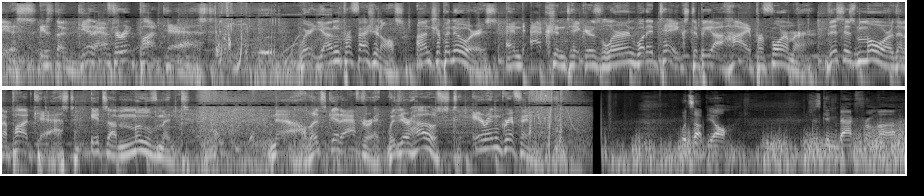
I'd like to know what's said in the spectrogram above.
This is the Get After It podcast, where young professionals, entrepreneurs, and action takers learn what it takes to be a high performer. This is more than a podcast, it's a movement. Now, let's get after it with your host, Aaron Griffin. What's up, y'all? Just getting back from uh,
